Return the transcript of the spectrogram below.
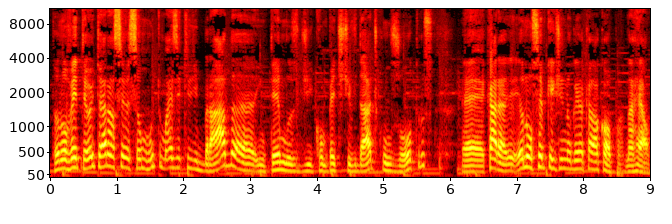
Então 98 era uma seleção muito mais equilibrada em termos de competitividade com os outros. É, cara, eu não sei porque a gente não ganhou aquela Copa, na real.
